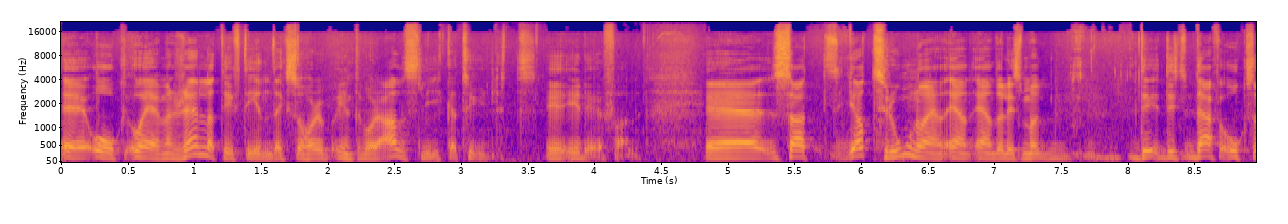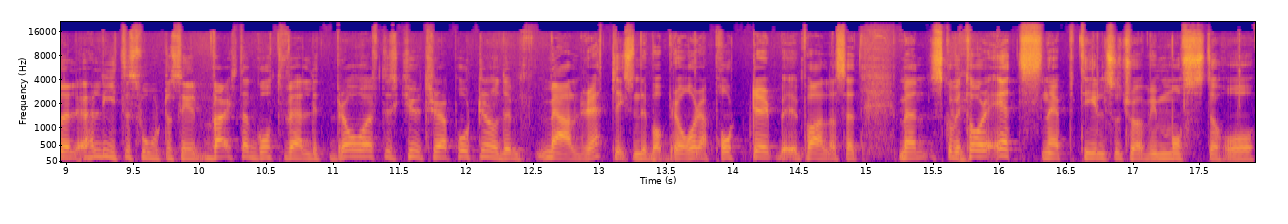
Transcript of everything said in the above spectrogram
eh, och, och även relativt index så har det inte varit alls lika tydligt i, i det fallet. Eh, så att jag tror nog ändå... Liksom, det, det, därför också jag har lite svårt att se... Verkstad har gått väldigt bra efter Q3-rapporten. och det, Med all rätt. Liksom, det var bra rapporter på alla sätt. Men ska vi ta det ett snäpp till så tror jag vi måste ha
